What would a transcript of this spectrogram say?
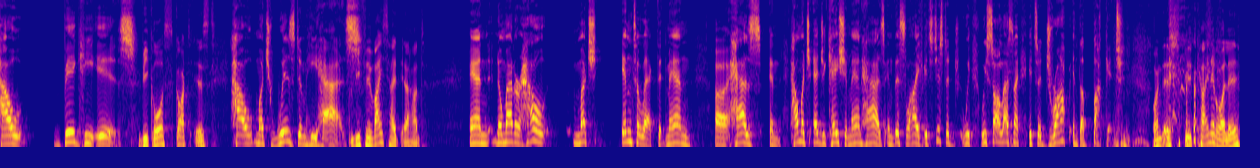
How big he is, wie groß Gott ist how much wisdom he und has. wie viel Weisheit er hat. And no matter how much intellect that man uh, has and how much education man has in this life, it's just a, we, we saw last night, it's a drop in the bucket. Und es spielt keine Rolle,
